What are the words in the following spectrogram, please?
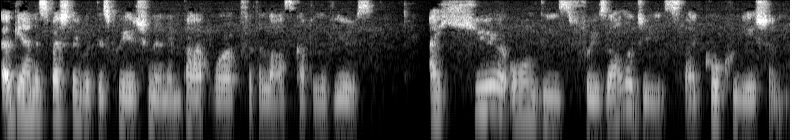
again, especially with this creation and impact work for the last couple of years, I hear all these phraseologies like co creation,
